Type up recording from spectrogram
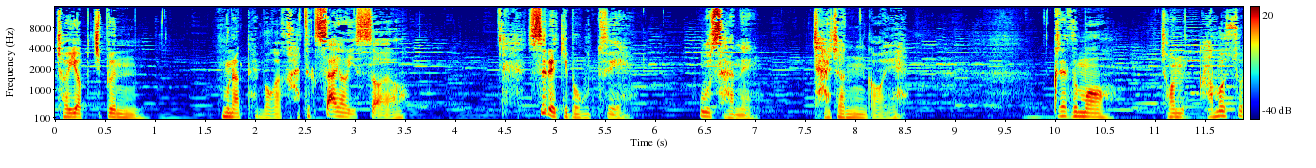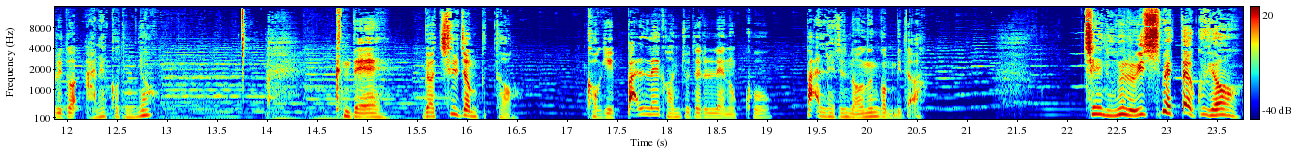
저희 옆집은 문 앞에 뭐가 가득 쌓여 있어요. 쓰레기 봉투에 우산에 자전거에 그래도 뭐 전 아무 소리도 안 했거든요. 근데 며칠 전부터 거기 빨래 건조대를 내놓고 빨래를 넣는 겁니다. 제 눈을 의심했다고요.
